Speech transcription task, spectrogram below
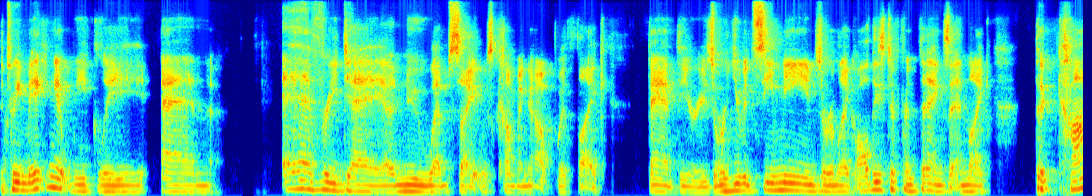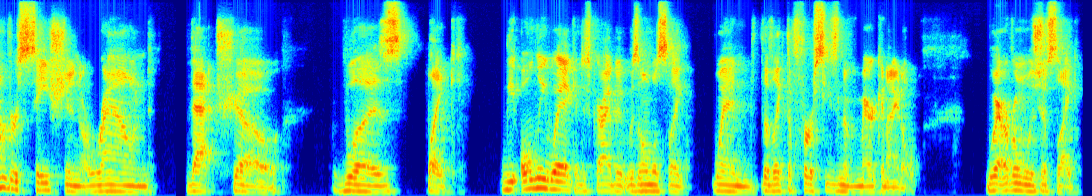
between making it weekly and every day a new website was coming up with like fan theories or you would see memes or like all these different things. And like the conversation around that show was like the only way I can describe it was almost like when the like the first season of American Idol where everyone was just like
